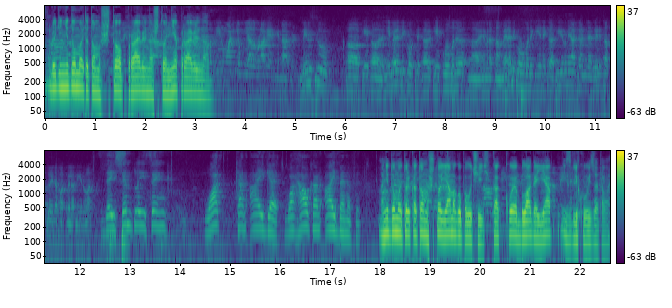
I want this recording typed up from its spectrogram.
Люди не думают о том, что правильно, что неправильно. They simply think what они думают только о том, что я могу получить, какое благо я извлеку из этого.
